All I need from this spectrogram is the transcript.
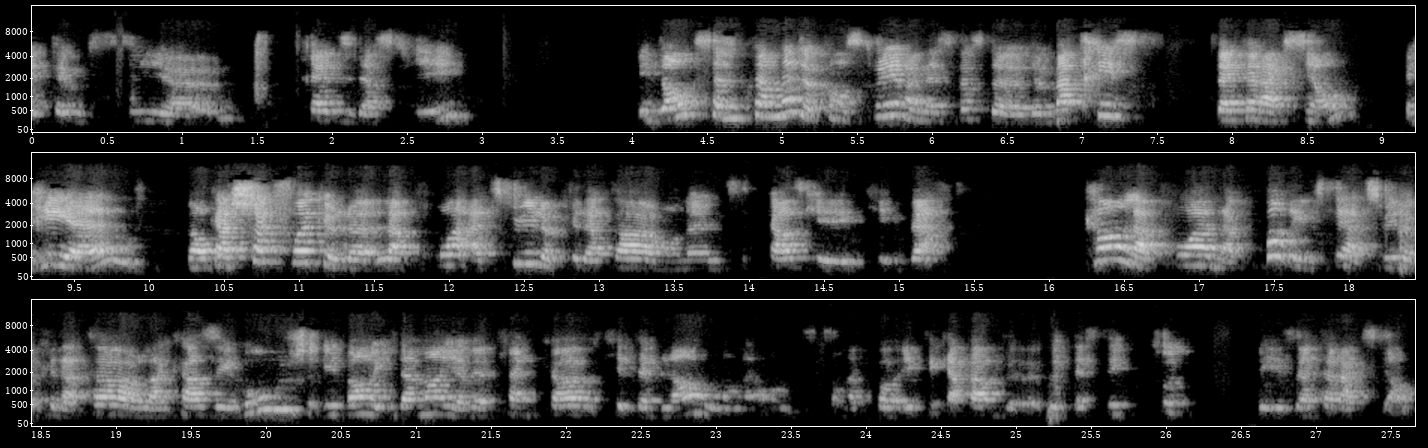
étaient aussi euh, très diversifiées. Et donc, ça nous permet de construire une espèce de, de matrice d'interaction réelle donc, à chaque fois que la proie a tué le prédateur, on a une petite case qui est, verte. Quand la proie n'a pas réussi à tuer le prédateur, la case est rouge. Et bon, évidemment, il y avait plein de cas qui étaient blancs où on n'a pas été capable de, tester toutes les interactions.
